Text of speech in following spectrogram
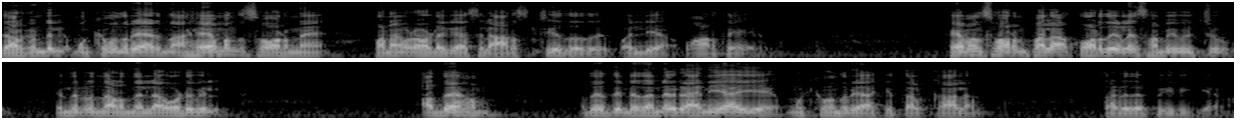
ജാർഖണ്ഡിൽ മുഖ്യമന്ത്രിയായിരുന്ന ഹേമന്ത് സോറനെ പണമിടപാട് കേസിൽ അറസ്റ്റ് ചെയ്തത് വലിയ വാർത്തയായിരുന്നു. ഹേമന്ത് സോറൻ പല കോടതികളെ സമീപിച്ചു എന്നിട്ടും നടന്നില്ല. ഒടുവിൽ അദ്ദേഹം അദ്ദേഹത്തിന്റെ തന്നെ ഒരു അനുയായിയെ മുഖ്യമന്ത്രിയാക്കി തൽക്കാലം തടിതപ്പിയിരിക്കുകയാണ്.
